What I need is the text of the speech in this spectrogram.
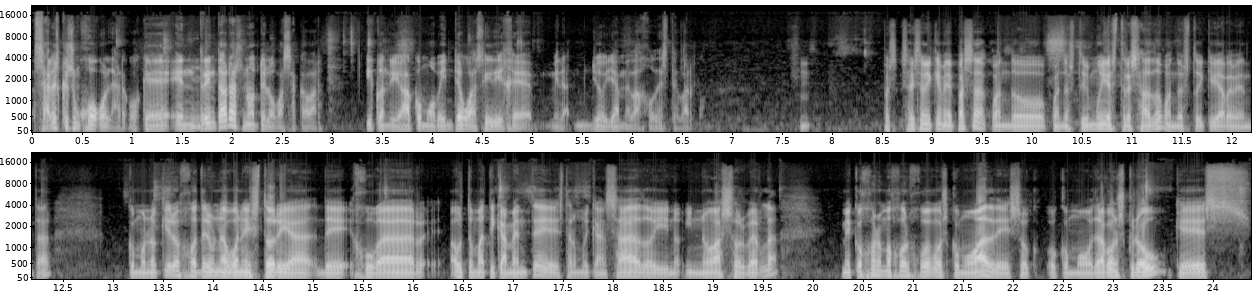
sabes que es un juego largo, que en 30 horas no te lo vas a acabar. Y cuando llegaba como 20 o así, dije, mira, yo ya me bajo de este barco. Pues, ¿sabéis a mí qué me pasa? Cuando, cuando estoy muy estresado, cuando estoy que voy a reventar, como no quiero joder una buena historia de jugar automáticamente, estar muy cansado y no, y no absorberla, me cojo a lo mejor juegos como Hades o, como Dragon's Crow, que es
